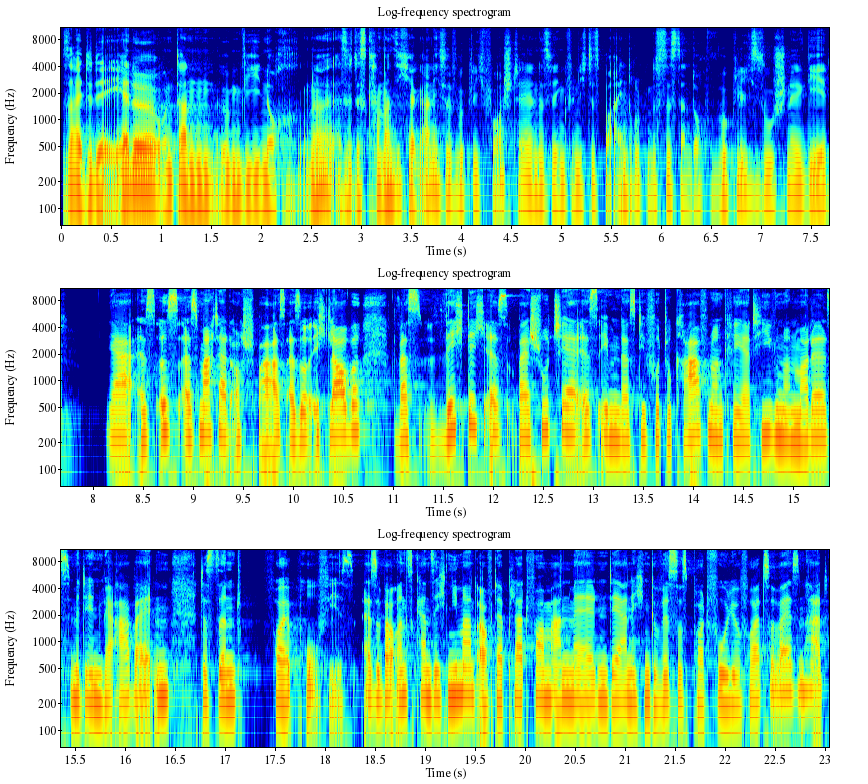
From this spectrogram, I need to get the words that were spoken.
Seite der Erde und dann irgendwie noch, ne, also das kann man sich ja gar nicht so wirklich vorstellen. Deswegen finde ich das beeindruckend, dass das dann doch wirklich so schnell geht. Ja, es ist, es macht halt auch Spaß. Also ich glaube, was wichtig ist bei Shootshare ist eben, dass die Fotografen und Kreativen und Models, mit denen wir arbeiten, das sind Vollprofis. Also bei uns kann sich niemand auf der Plattform anmelden, der nicht ein gewisses Portfolio vorzuweisen hat.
